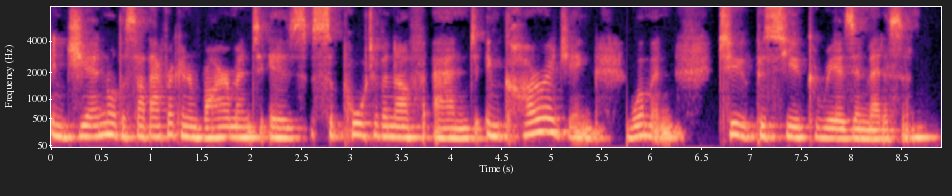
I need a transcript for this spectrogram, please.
in general, the South African environment is supportive enough and encouraging women to pursue careers in medicine?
